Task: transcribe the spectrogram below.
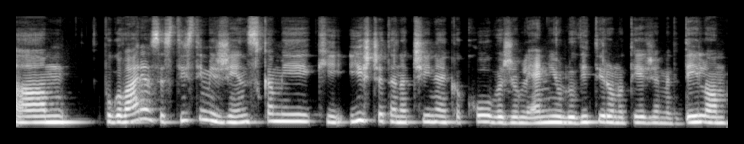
Um, pogovarjam se s tistimi ženskami, ki iščete načine, kako v življenju loviti ravnotežje med delom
